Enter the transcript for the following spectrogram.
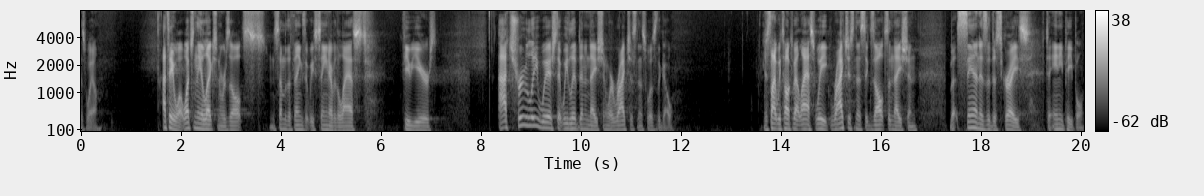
as well. I tell you what, watching the election results and some of the things that we've seen over the last few years, I truly wish that we lived in a nation where righteousness was the goal. Just like we talked about last week, righteousness exalts a nation, but sin is a disgrace to any people.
